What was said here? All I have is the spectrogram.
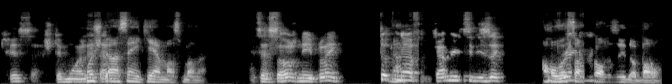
Chris, achetez-moi là. moi, je suis en cinquième en ce moment. C'est ça, j'en ai plein. Tout Ah. neuf, jamais utilisé. On va Ouais. se reposer de bord.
